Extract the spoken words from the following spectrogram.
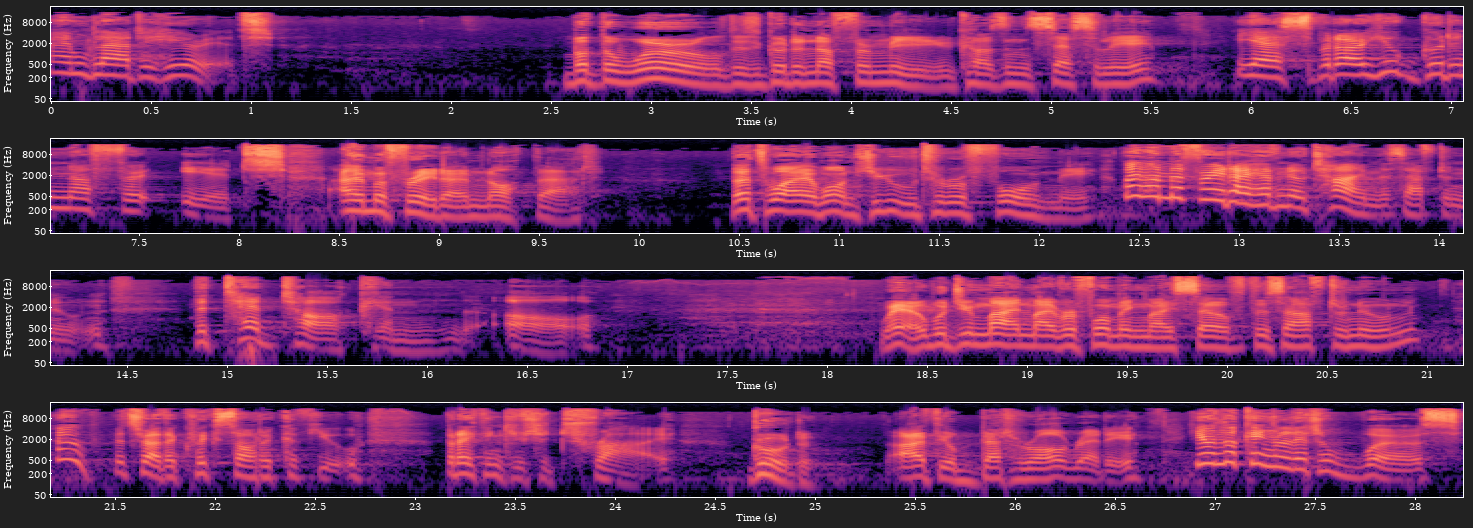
I'm glad to hear it. But the world is good enough for me, cousin Cecily. Yes, but are you good enough for it? I'm afraid I'm not that. That's why I want you to reform me. Well, I'm afraid I have no time this afternoon. The TED Talk and all. Well, would you mind my reforming myself this afternoon? Oh, it's rather quixotic of you, but I think you should try. Good. I feel better already. You're looking a little worse.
